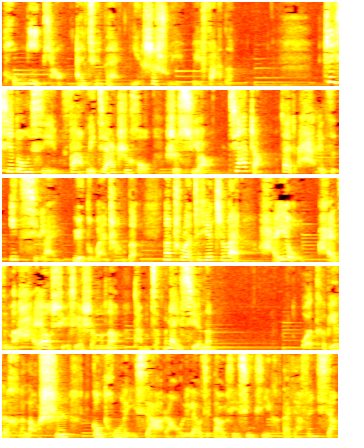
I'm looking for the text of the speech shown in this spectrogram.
同一条安全带也是属于违法的。这些东西发回家之后是需要家长带着孩子一起来阅读完成的。那除了这些之外，还有孩子们还要学些什么呢？他们怎么来学呢？我特别的和老师沟通了一下，然后了解到一些信息和大家分享。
